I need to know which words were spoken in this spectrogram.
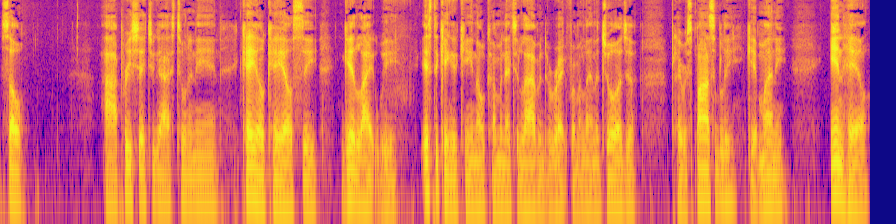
So I appreciate you guys tuning in. KOKLC, get like we. It's the King of Keno coming at you live and direct from Atlanta, Georgia. Play responsibly, get money, inhale,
